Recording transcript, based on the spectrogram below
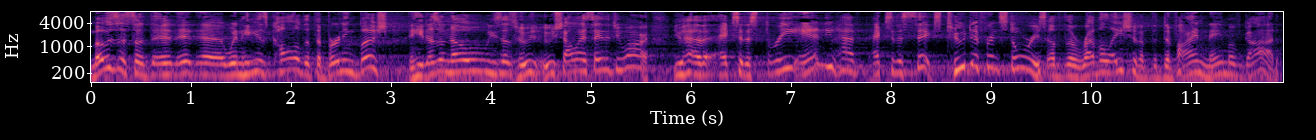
Moses, uh, it, uh, when he is called at the burning bush, and he doesn't know, he says, who, who shall I say that you are? You have Exodus 3 and you have Exodus 6, two different stories of the revelation of the divine name of God.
